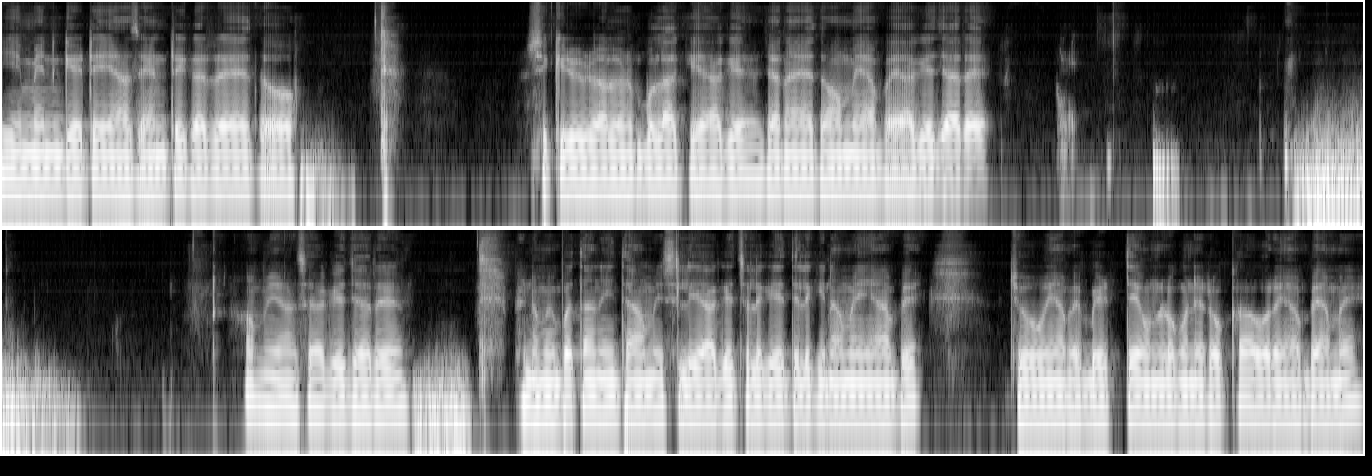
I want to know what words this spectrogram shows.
ये मेन गेट है, यहाँ से एंट्री कर रहे हैं तो सिक्योरिटी वालों ने बोला कि आगे जाना है तो हम यहाँ पे आगे जा रहे हैं। हम यहाँ से आगे जा रहे हैं। फिर हमें पता नहीं था, हम इसलिए आगे चले गए थे, लेकिन हमें यहाँ पे जो यहाँ पे बैठते हैं उन लोगों ने रोका और यहाँ पे हमें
